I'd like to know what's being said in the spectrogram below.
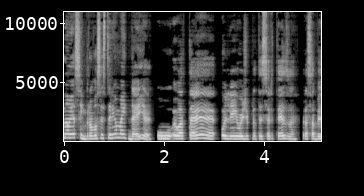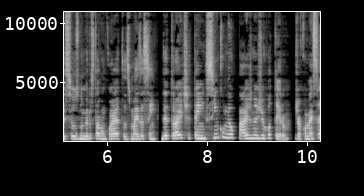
Não, e assim, pra vocês terem uma ideia, o, eu até olhei hoje pra ter certeza, pra saber se os números estavam corretos, mas assim, Detroit tem 5 mil páginas de roteiro. Já começa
